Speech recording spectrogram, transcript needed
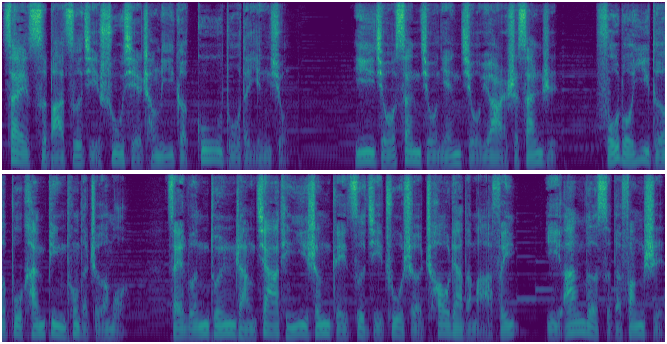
再次把自己书写成了一个孤独的英雄。一九三九年九月二十三日，弗洛伊德不堪病痛的折磨，在伦敦让家庭医生给自己注射超量的吗啡，以安乐死的方式，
